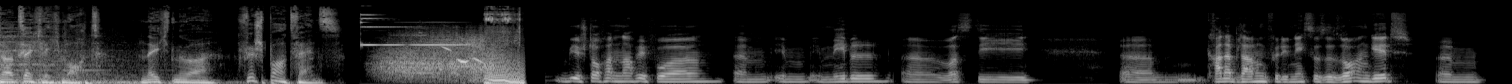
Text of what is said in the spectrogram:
tatsächlich Mord. Nicht nur für Sportfans. Wir stochern nach wie vor ähm, im, im Nebel, äh, was die ähm, Kaderplanung für die nächste Saison angeht. Ähm,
